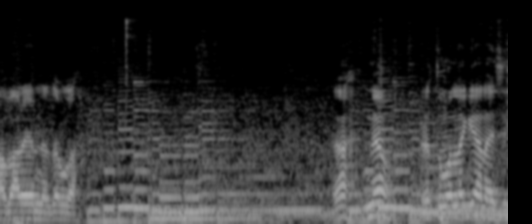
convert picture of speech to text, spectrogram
আবার এমনি যাও গা হ্যাঁ নেও, এটা তোমার লাগে আনাইছি।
